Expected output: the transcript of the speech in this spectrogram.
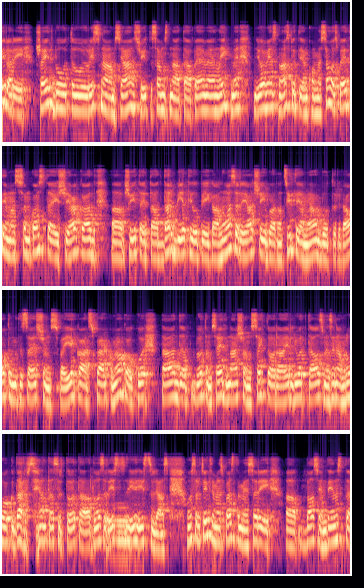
ir arī šeit būtu risināms jā, šī samazinātā PVN likme, jo viens no aspektiem, ko mēs savos pētījumos esam konstatējuši, jā, kad šī ir tāda darbietilpīgā nozare, jā, atšķirībā no citiem, jā, varbūt tur ir automatizēšanas vai iekārtas spēku un vēl kaut ko tāda, protams, ēdināšanas sektorā ir ļoti daudz, mēs zinām, roku darbs. Jā, tas ir to tā nozara izceļās. Un, starp citu, ja mēs pastamies arī uh, balsiem dienestā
